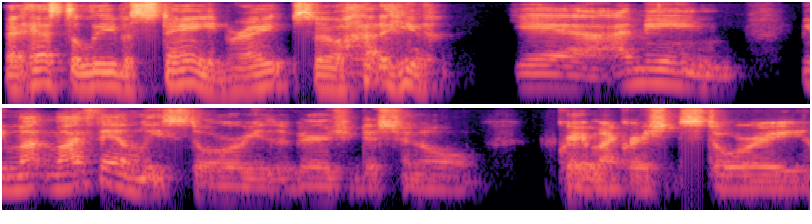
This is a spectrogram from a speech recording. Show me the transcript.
that has to leave a stain, right? So how do you? Yeah, I mean, I mean, my my family story is a very traditional Great Migration story.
